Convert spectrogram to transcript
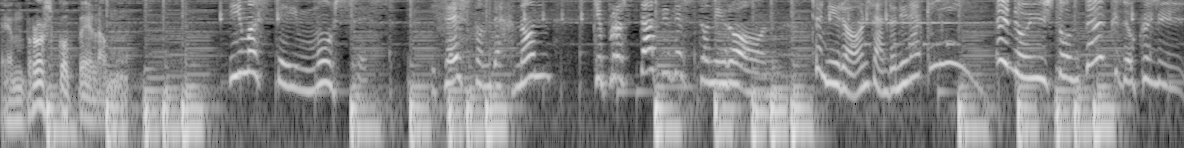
Εμπρός κοπέλα μου. Είμαστε οι μουσες, οι θέες των τεχνών και προστάτηδες των ηρώων. Των ηρώων σαν τον Ηρακλή. Εννοείς τον τέκνοκλή.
